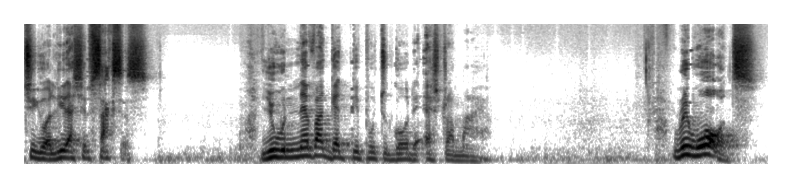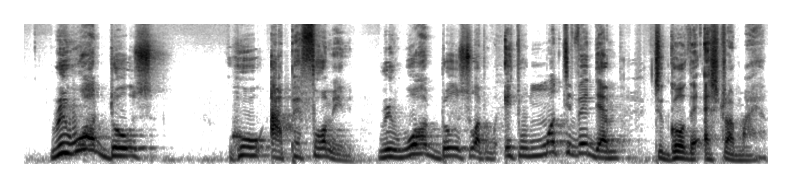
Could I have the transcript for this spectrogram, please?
to your leadership success, you will never get people to go the extra mile. Rewards. Reward those who are performing. Reward those who are. It will motivate them to go the extra mile.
